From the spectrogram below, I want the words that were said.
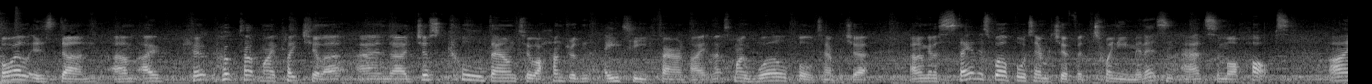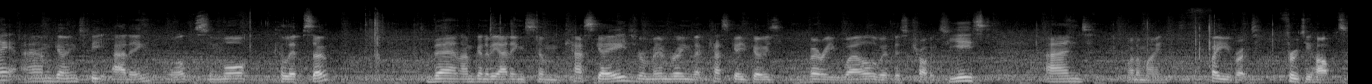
Boil is done. Um, I've hooked up my plate chiller and uh, just cooled down to 180 Fahrenheit. And that's my whirlpool temperature. And I'm going to stay at this whirlpool temperature for 20 minutes and add some more hops. I am going to be adding, well, some more Calypso. Then I'm going to be adding some Cascade, remembering that Cascade goes very well with this Tropics yeast. And one of my favorite fruity hops,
